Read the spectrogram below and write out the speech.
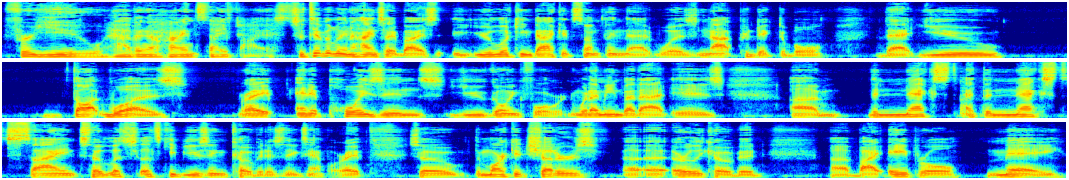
for you having a hindsight bias? So typically in hindsight bias, you're looking back at something that was not predictable that you thought was, right? And it poisons you going forward. And what I mean by that is um, the next at the next sign. So let's let's keep using COVID as the example, right? So the market shutters uh, uh, early COVID. Uh, by April, May,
